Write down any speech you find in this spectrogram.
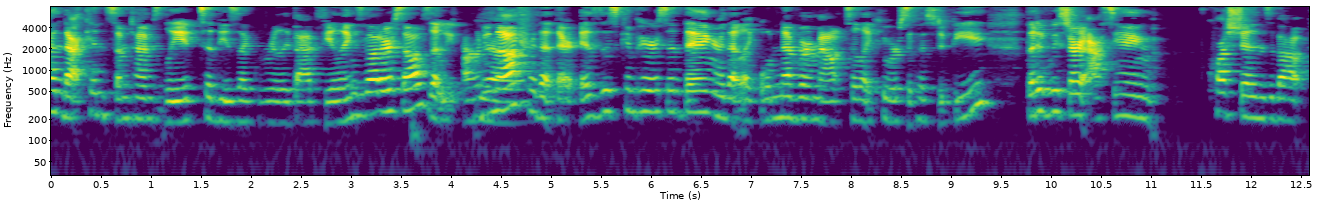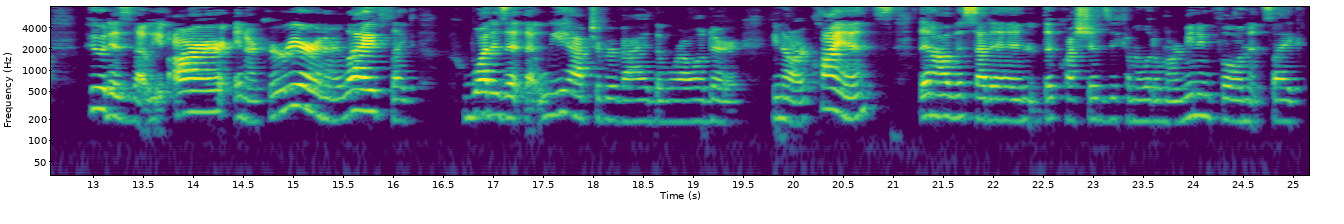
and that can sometimes lead to these like really bad feelings about ourselves that we aren't Yeah. enough or that there is this comparison thing or that like we'll never amount to like who we're supposed to be but if we start asking questions about who it is that we are in our career in our life like what is it that we have to provide the world or you know our clients then all of a sudden the questions become a little more meaningful and it's like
